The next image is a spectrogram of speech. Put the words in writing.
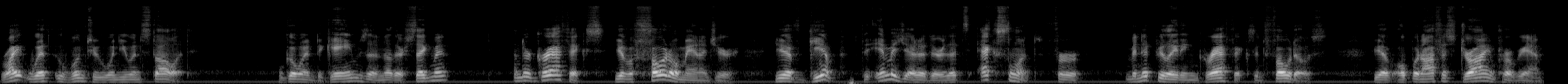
right with Ubuntu when you install it. We'll go into games in another segment. Under graphics, you have a photo manager. You have GIMP, the image editor that's excellent for manipulating graphics and photos. You have OpenOffice drawing program,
